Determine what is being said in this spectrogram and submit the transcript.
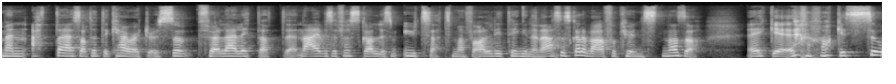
Men etter jeg startet til Characters, så føler jeg litt at nei, hvis jeg først skal liksom utsette meg for alle de tingene der, så skal det være for kunsten, altså. Jeg, ikke, jeg har ikke så,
